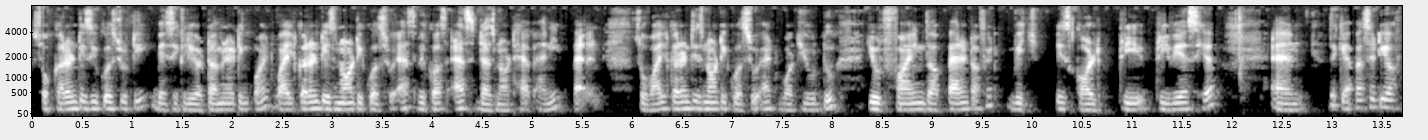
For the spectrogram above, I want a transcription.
So current is equals to t basically your terminating point while current is not equals to s because s does not have any parent. So while current is not equals to at what you would do you would find the parent of it which is called pre previous here. And the capacity of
